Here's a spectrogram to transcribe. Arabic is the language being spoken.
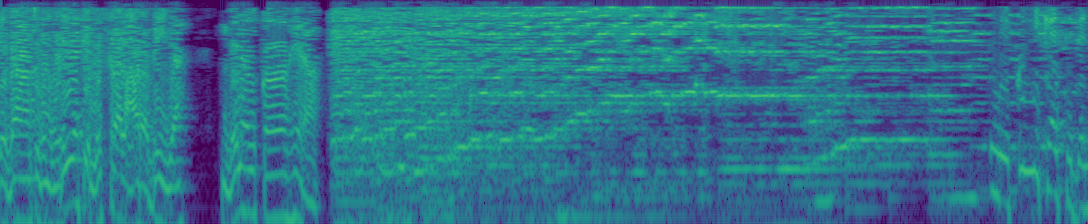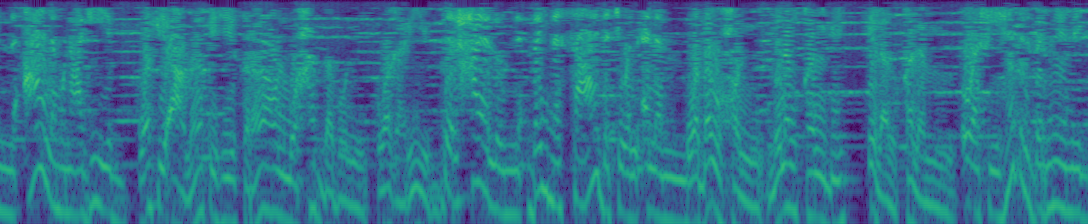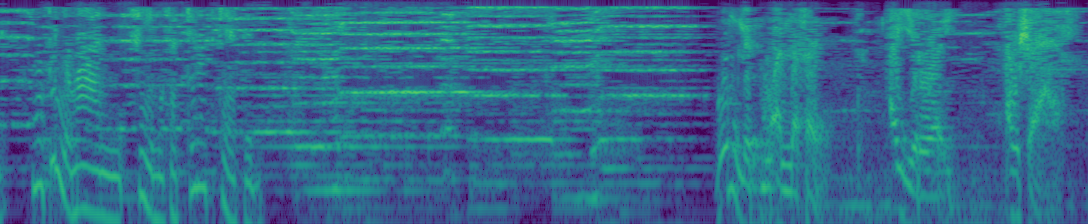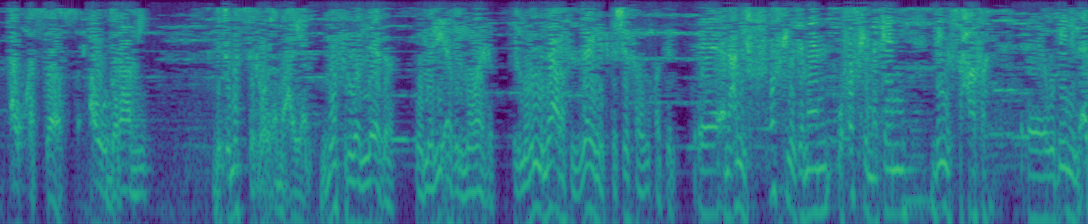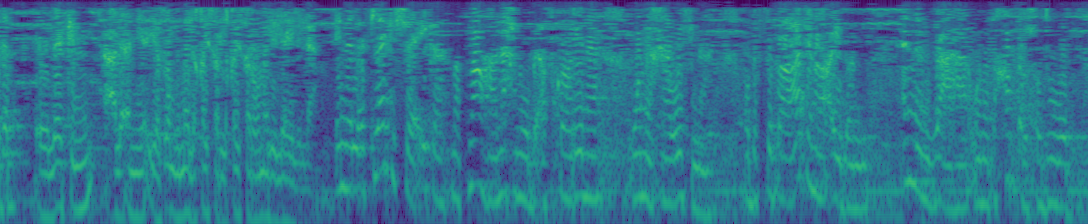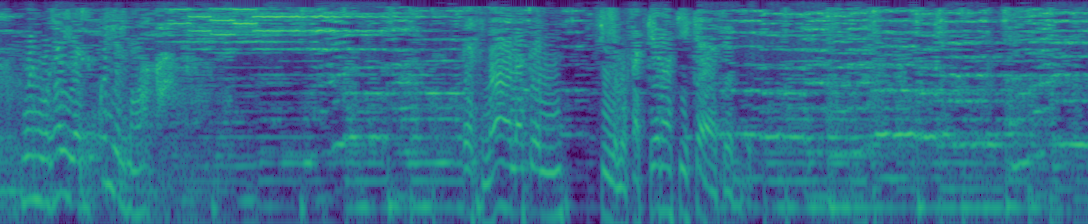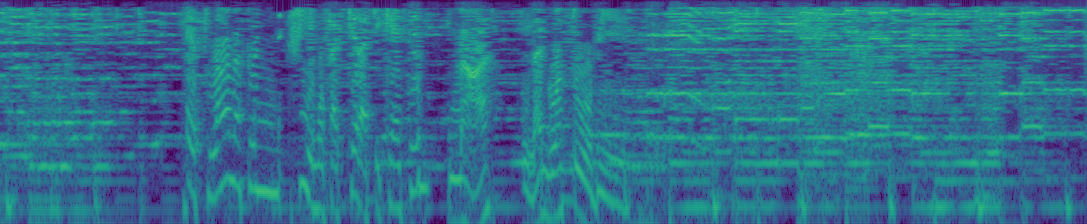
إذاعة جمهورية مصر العربية من القاهرة. لكل كاتب عالم عجيب. وفي أعماقه صراع محبب وغريب. ترحال بين السعادة والألم. وبوح من القلب إلى القلم. وفي هذا البرنامج نطل معا في مفكرة كاتب. جملة مؤلفات. أي روائي أو شاعر أو قصاص أو درامي بتمثل رؤية معينة. مصر ولادة ومليئة بالمواهب. المهم نعرف إزاي نكتشفها ونقاتلها آه، أنا عامل فصل زمان وفصل مكاني بين الصحافة وبين الأدب آه، لكن على أن يظل ما لقيصر لقيصر وما لله لله. إن الأسلاك الشائكة نصنعها نحن بأفكارنا ومخاوفنا وباستطاعتنا أيضا أن ننزعها ونتخطى الحدود ونغير كل المواقع. إطلالة في مفكرة كاتب. إطلالة في مفكرة كاتب مع نجوى الطوبي.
